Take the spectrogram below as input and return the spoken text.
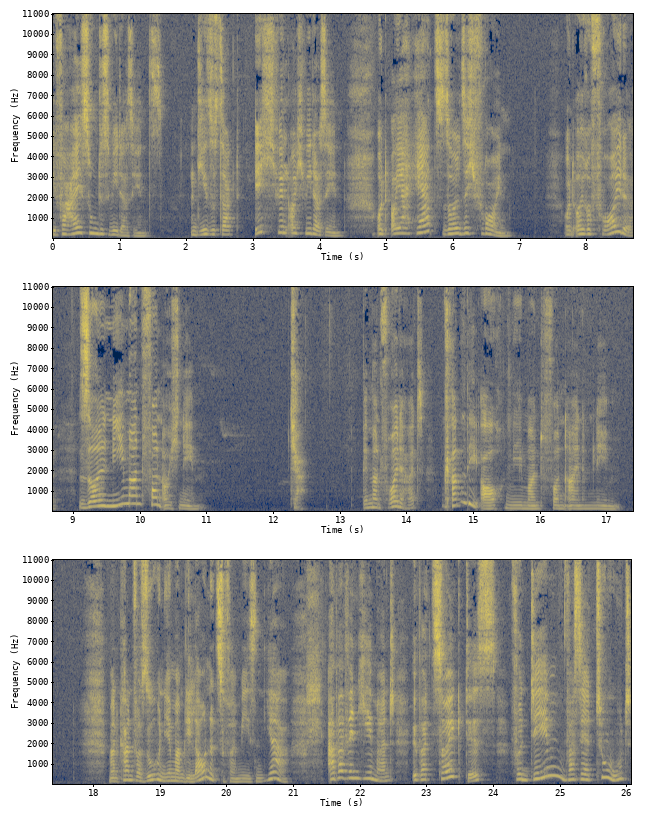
die Verheißung des Wiedersehens. Und Jesus sagt, ich will euch wiedersehen und euer Herz soll sich freuen und eure Freude soll niemand von euch nehmen. Tja, wenn man Freude hat, kann die auch niemand von einem nehmen. Man kann versuchen, jemandem die Laune zu vermiesen, ja, aber wenn jemand überzeugt ist von dem, was er tut,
